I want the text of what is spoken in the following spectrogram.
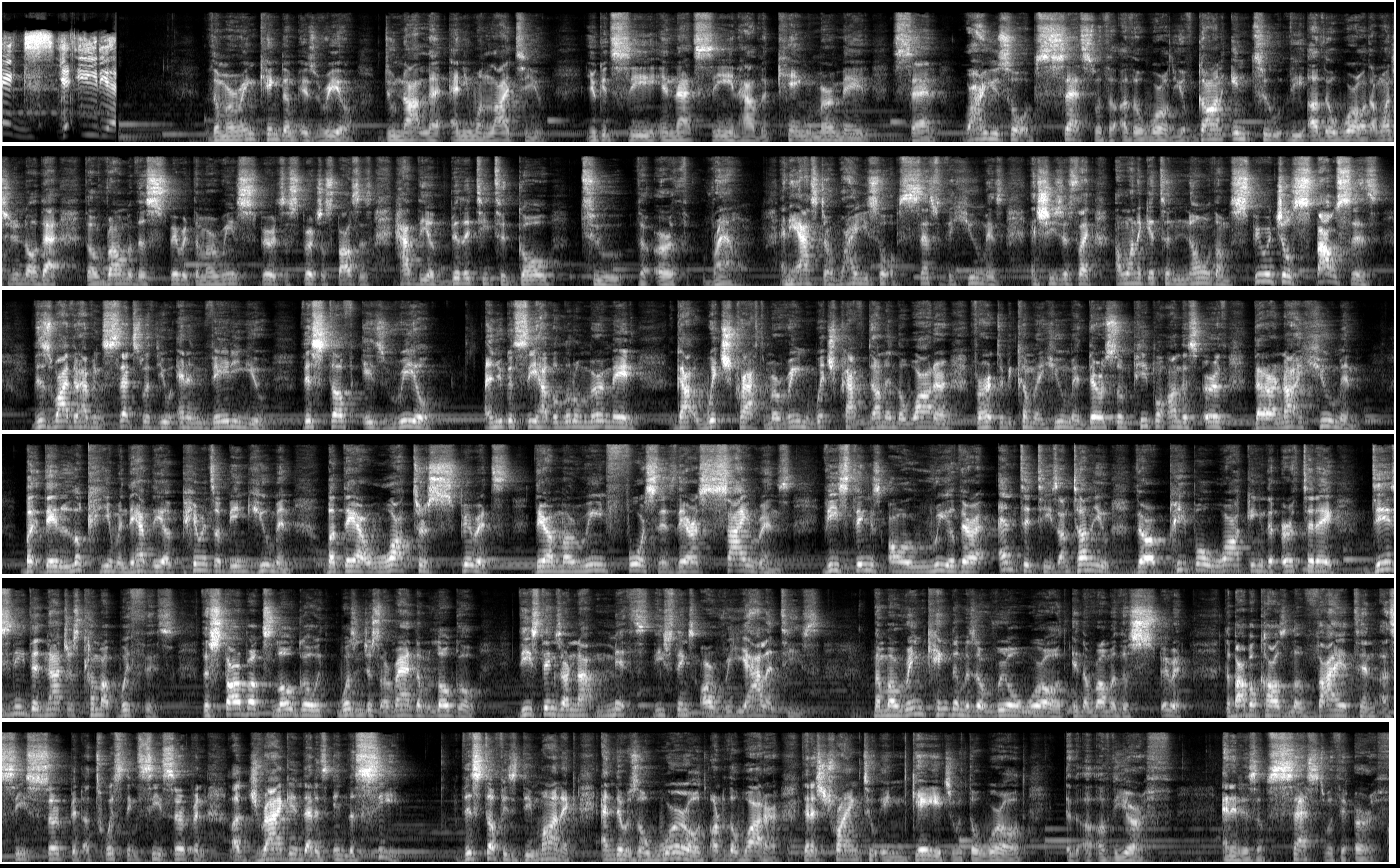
legs, you idiot. The Marine Kingdom is real. Do not let anyone lie to you. You could see in that scene how the King Mermaid said, Why are you so obsessed with the other world? You've gone into the other world. I want you to know that the realm of the spirit, the marine spirits, the spiritual spouses have the ability to go to the earth realm. And he asked her, Why are you so obsessed with the humans? And she's just like, I want to get to know them. Spiritual spouses. This is why they're having sex with you and invading you. This stuff is real. And you can see how the little mermaid got witchcraft, marine witchcraft done in the water for her to become a human. There are some people on this earth that are not human, but they look human. They have the appearance of being human, but they are water spirits. They are marine forces. They are sirens. These things are real. There are entities. I'm telling you, there are people walking the earth today. Disney did not just come up with this. The Starbucks logo wasn't just a random logo. These things are not myths. These things are realities. The marine kingdom is a real world in the realm of the spirit. The Bible calls Leviathan a sea serpent, a twisting sea serpent, a dragon that is in the sea. This stuff is demonic, and there is a world under the water that is trying to engage with the world of the earth, and it is obsessed with the earth.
